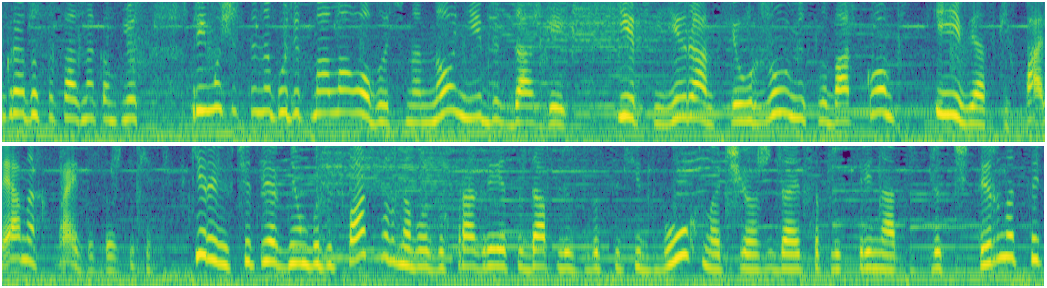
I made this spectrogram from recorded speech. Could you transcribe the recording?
градусов со знаком плюс. Преимущественно будет малооблачно, но не без дождей. Кирсе, Яранске, Уржуме, Слободском и Вятских полянах пройдут дождики. В Кирове в четверг днем будет пасмурно, воздух прогреется до плюс 22, ночью ожидается плюс 13, плюс 14.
